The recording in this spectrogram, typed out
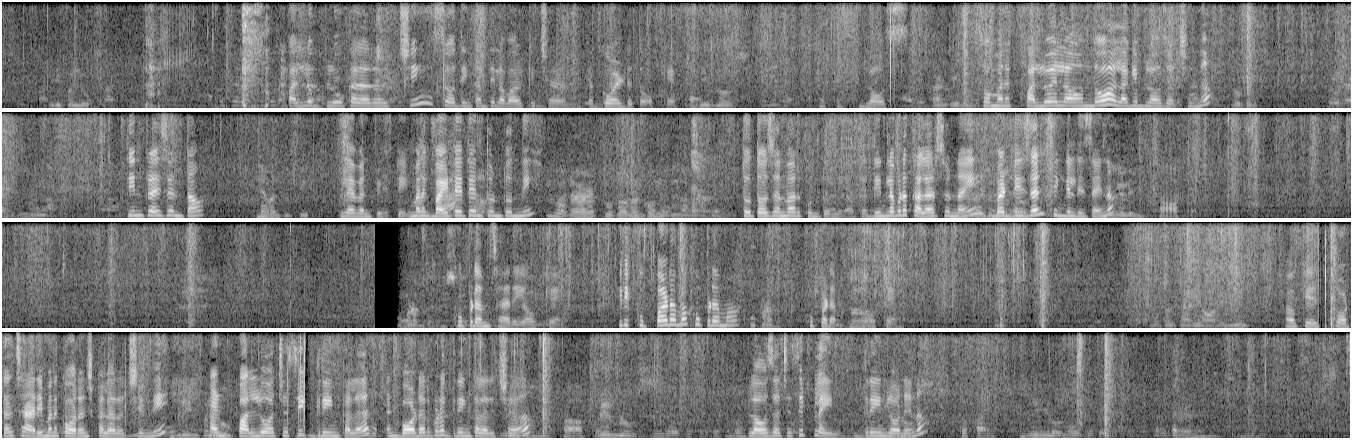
పళ్ళు బ్లూ కలర్ వచ్చి సో దీనికంతా ఇలా వర్క్ ఇచ్చారనమాట గోల్డ్తో okay fine okay blouse so మనకి పళ్ళు ఎలా ఉందో అలాగే బ్లౌజ్ వచ్చిందా? దీని ప్రైస్ ఎంత? Eleven fifty. మనకి బయట అయితే ఎంత ఉంటుంది? టూ థౌజండ్ వరకు ఉంటుంది. ఓకే. దీంట్లో కూడా కలర్స్ ఉన్నాయి but design single design? Okay. Kuppadam sari okay. ఇది కుప్పడమా కుప్పడమా? Kuppadam. Okay. Okay total sari మనకి ఆరెంజ్ కలర్ వచ్చింది. అండ్ పళ్ళు వచ్చేసి గ్రీన్ కలర్ అండ్ బార్డర్ కూడా గ్రీన్ కలర్ ఇచ్చారు. ప్లేన్ బ్లౌజ్ వచ్చేసి ప్లెయిన్ గ్రీన్లోనేనా ఓకే ఫైన్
